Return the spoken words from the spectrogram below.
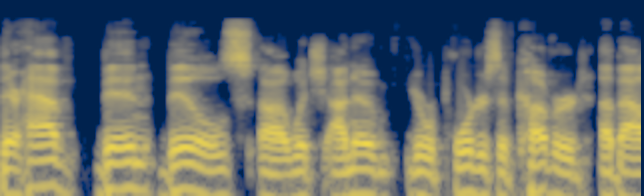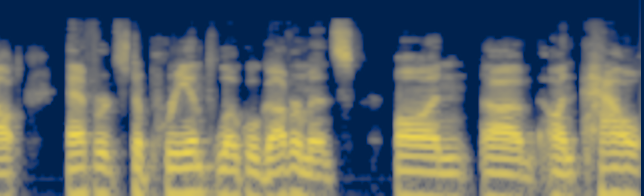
there have been bills uh, which i know your reporters have covered about efforts to preempt local governments on uh, on how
